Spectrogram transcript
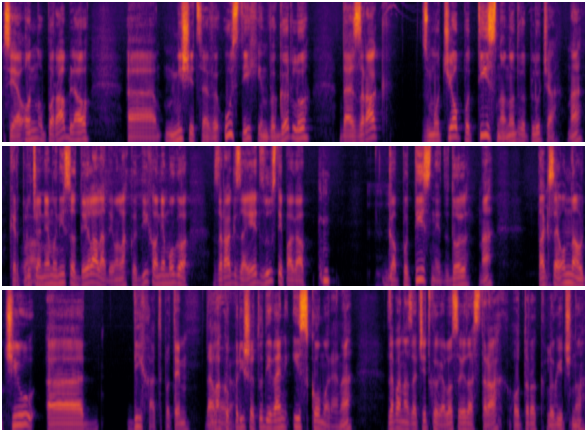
si je on uporabljal uh, mišice v ustih in v grlu, da je zrak z močjo potisnil not v pljuča, ne, ker pljuča wow. njemu niso delala, da je on lahko dihal, on je mogel zrak zajeti z usti, pa ga, ga potisniti dol. ne. Tako se je on naučil uh, dihati potem, da je lahko prišel tudi ven iz komore. Ne. Zdaj pa na začetku je bilo seveda strah, otrok, logično,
